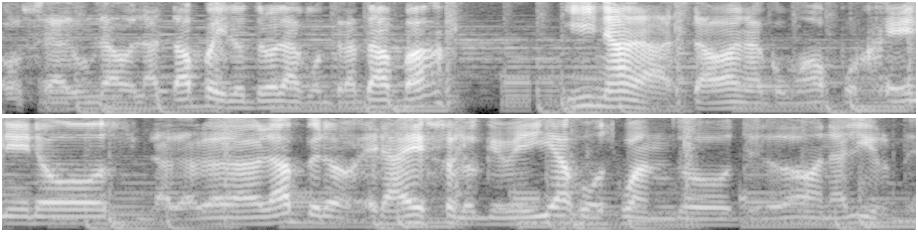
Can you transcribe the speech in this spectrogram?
o sea, de un lado la tapa y del otro la contratapa, y nada, estaban acomodados por géneros, bla, bla, bla, bla, pero era eso lo que veías vos cuando te lo daban al irte.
